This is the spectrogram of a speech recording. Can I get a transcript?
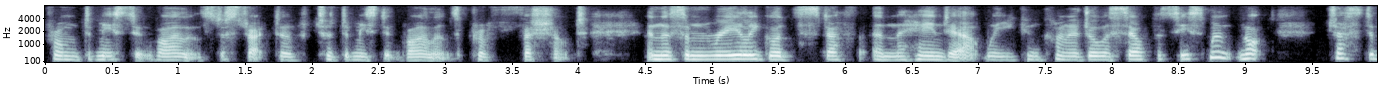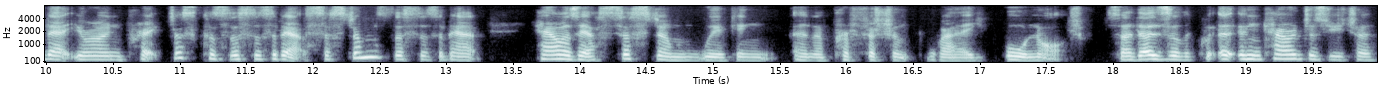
from domestic violence destructive to domestic violence proficient. And there's some really good stuff in the handout where you can kind of do a self-assessment, not just about your own practice, because this is about systems. This is about how is our system working in a proficient way or not. So those are the, it encourages you to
